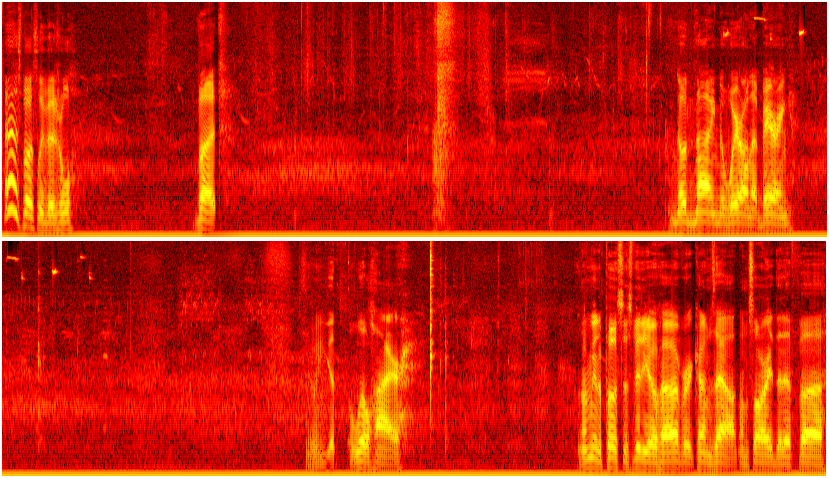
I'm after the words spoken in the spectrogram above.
That's mostly visual, but no denying the wear on that bearing. See if we can get a little higher. I'm going to post this video however it comes out. I'm sorry that if uh,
